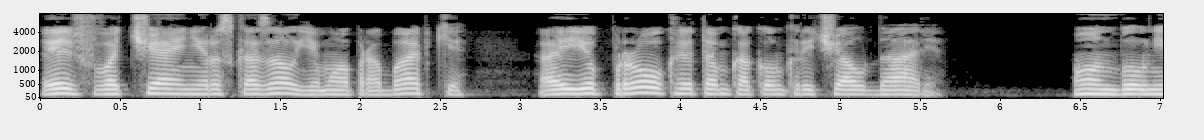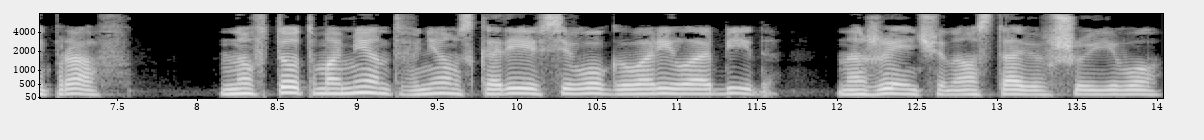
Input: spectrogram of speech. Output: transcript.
эльф в отчаянии рассказал ему о прабабке, о ее проклятом, как он кричал, даре. Он был неправ, но в тот момент в нем, скорее всего, говорила обида на женщину, оставившую его.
